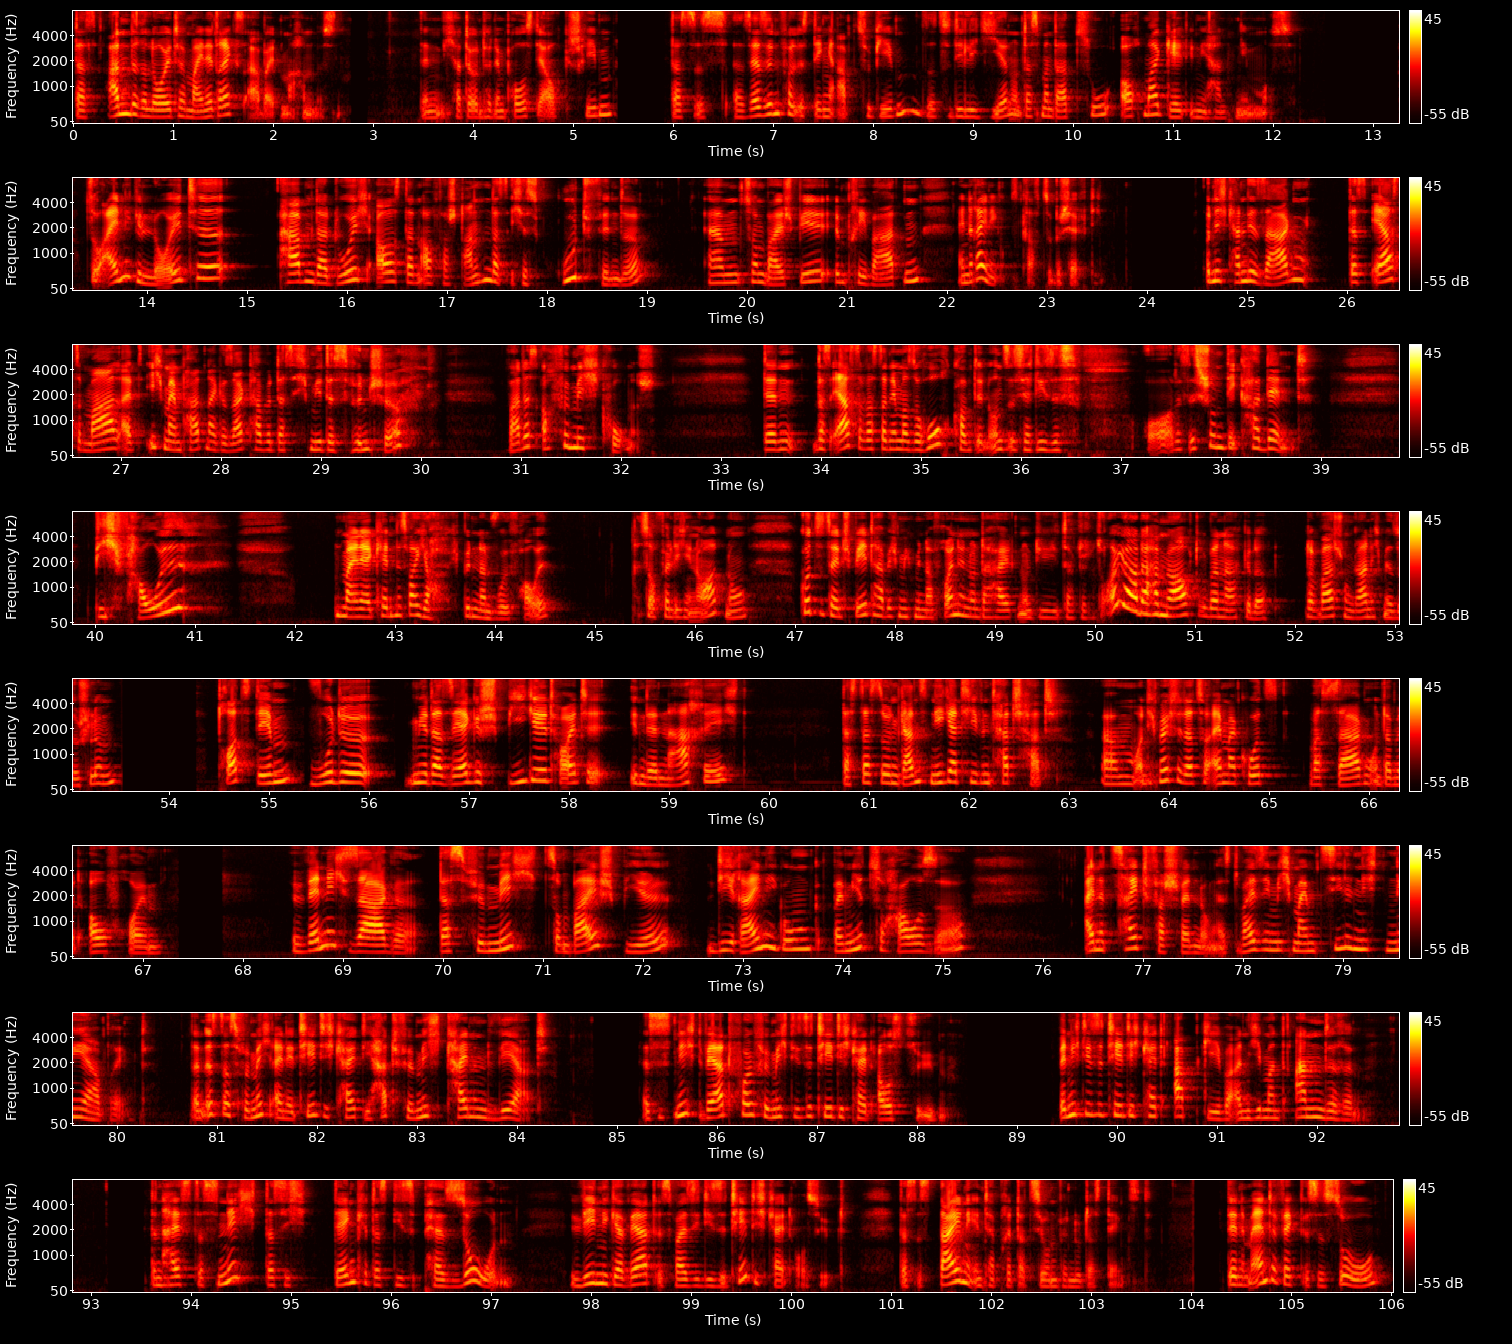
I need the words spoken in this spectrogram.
dass andere Leute meine Drecksarbeit machen müssen. Denn ich hatte unter dem Post ja auch geschrieben, dass es äh, sehr sinnvoll ist, Dinge abzugeben, so zu delegieren und dass man dazu auch mal Geld in die Hand nehmen muss. So einige Leute haben da durchaus dann auch verstanden, dass ich es gut finde, ähm, zum Beispiel im Privaten eine Reinigungskraft zu beschäftigen. Und ich kann dir sagen, das erste Mal, als ich meinem Partner gesagt habe, dass ich mir das wünsche, war das auch für mich komisch. Denn das erste, was dann immer so hochkommt in uns, ist ja dieses, oh, das ist schon dekadent. Bin ich faul? Und meine Erkenntnis war, ja, ich bin dann wohl faul. Ist auch völlig in Ordnung. Kurze Zeit später habe ich mich mit einer Freundin unterhalten und die sagte schon so, oh ja, da haben wir auch drüber nachgedacht. Da war es schon gar nicht mehr so schlimm. Trotzdem wurde mir da sehr gespiegelt heute in der Nachricht, dass das so einen ganz negativen Touch hat. Ähm, und ich möchte dazu einmal kurz was sagen und damit aufräumen. Wenn ich sage, dass für mich zum Beispiel die Reinigung bei mir zu Hause eine Zeitverschwendung ist, weil sie mich meinem Ziel nicht näher bringt, dann ist das für mich eine Tätigkeit, die hat für mich keinen Wert. Es ist nicht wertvoll für mich, diese Tätigkeit auszuüben. Wenn ich diese Tätigkeit abgebe an jemand anderen, dann heißt das nicht, dass ich denke, dass diese Person weniger wert ist, weil sie diese Tätigkeit ausübt. Das ist deine Interpretation, wenn du das denkst. Denn im Endeffekt ist es so,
